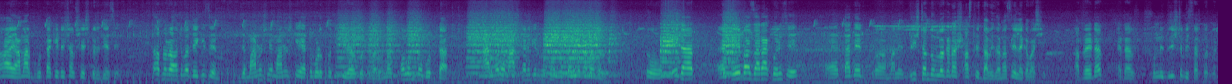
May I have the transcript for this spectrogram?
ভাই, আমার ভুট্টা কেটে সব শেষ করে দিয়েছে। তো আপনারা হয়তো বা দেখেছেন যে মানুষে মানুষকে এত বড় ক্ষতি কীভাবে করতে পারে? ওনার ফলন্ত ভুট্টা আর মনে মাসখানেকের ভিতরে ভুট্টাগুলো কাটা যাবে। তো এটা যে বা যারা করেছে তাদের মানে দৃষ্টান্তমূলক একটা শাস্তির দাবি জানাচ্ছে এলাকাবাসী। আপনারা এটা একটা সুনির্দিষ্ট বিচার করবেন।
